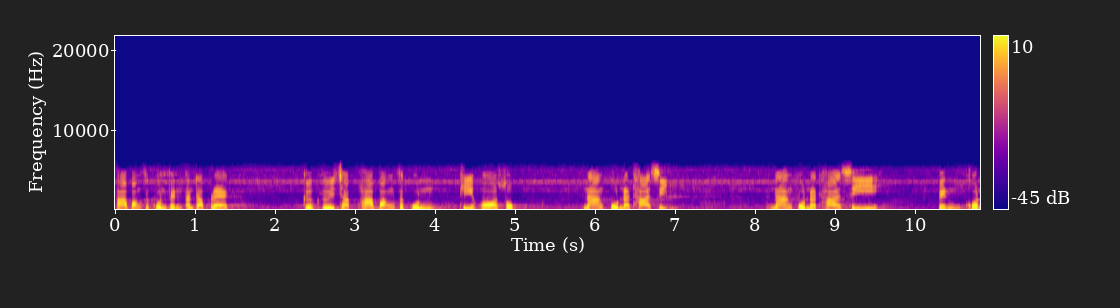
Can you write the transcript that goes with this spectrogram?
ผ้าบางสกุลเป็นอันดับแรก ก็คือชักผ้าบางสกุลที่ห่อศพ นางปุณธาสี นางปุณธาสีเป็นคน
